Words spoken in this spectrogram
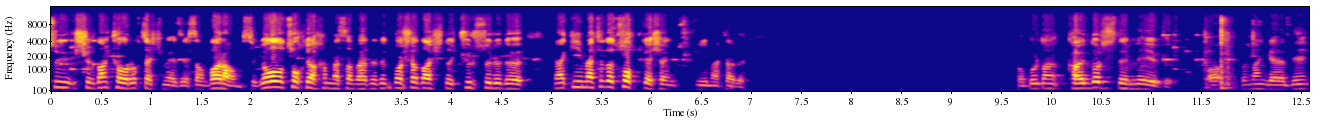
suyu işıqdan korluq çəkməyəcəksən. Var hamısı. Yola çox yaxın məsafədədir. Qoşa daşdır, kürsülüdür. Yəni qiyməti də çox qəşəng qiymətədir. Buradan koridor sistemli evdi. Buradan geldi.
